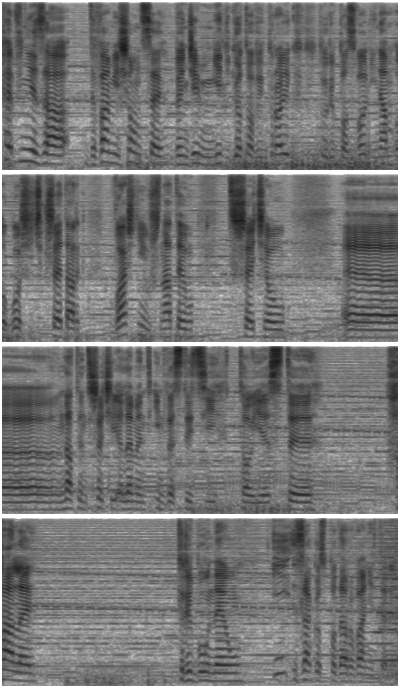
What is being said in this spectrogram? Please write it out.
pewnie za dwa miesiące będziemy mieli gotowy projekt, który pozwoli nam ogłosić przetarg właśnie już na tę trzecią, e, na ten trzeci element inwestycji, to jest e, halę, trybunę i zagospodarowanie terenu.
